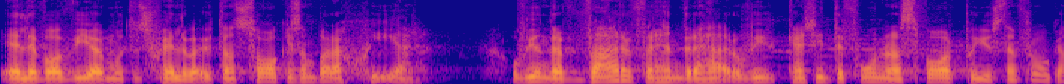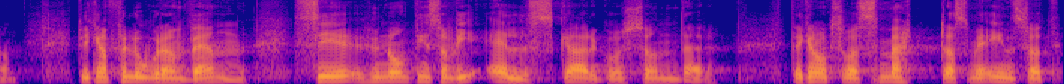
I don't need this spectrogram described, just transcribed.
eller vad vi gör mot oss själva utan saker som bara sker. Och vi undrar varför händer det här och vi kanske inte får några svar på just den frågan. Vi kan förlora en vän, se hur någonting som vi älskar går sönder. Det kan också vara smärta som jag insåg att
